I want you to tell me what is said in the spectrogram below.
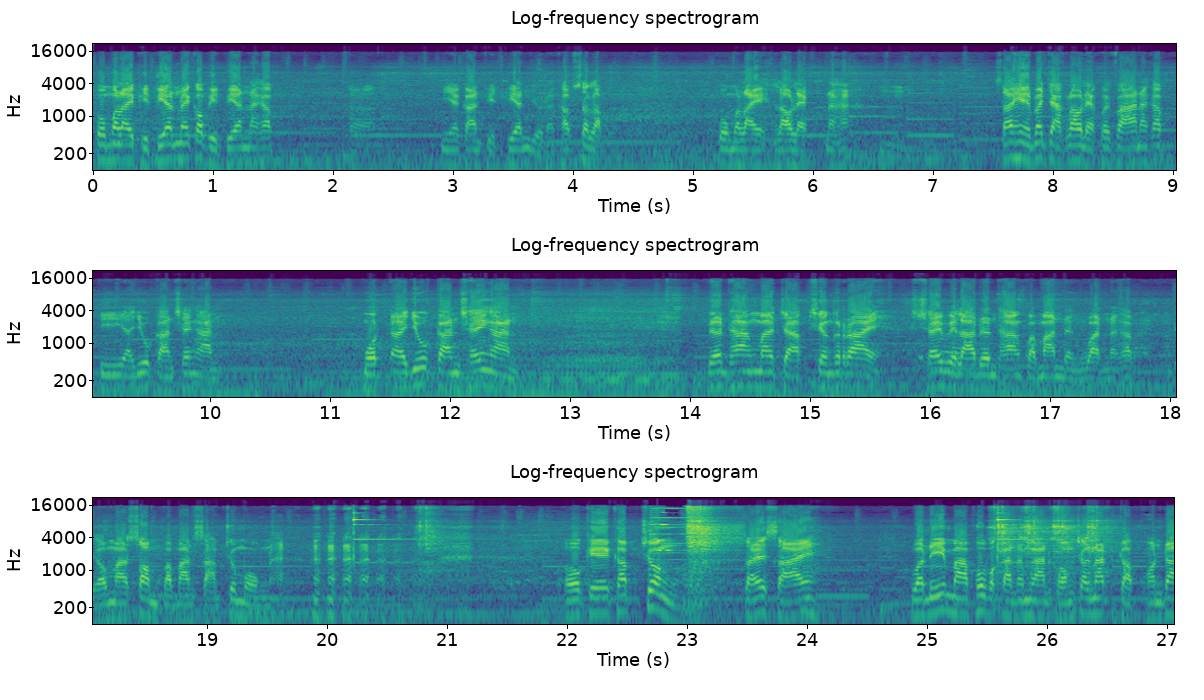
พวงมาลัยผิดเพี้ยนไหมก็ผิดเพี้ยนนะครับมีอาการผิดเพี้ยนอยู่นะครับสำหรับพวงมาลัยเราแหลกนะฮะสาเหตุมาจากเราแหลกไฟฟ้านะครับมีอายุการใช้งาน หมดอายุการใช้งาน เดินทางมาจากเชียงรายใช้เวลาเดินทางประมาณ 1 วันนะครับ เดี๋ยวมาซ่อมประมาณ 3 ชั่วโมงนะฮะโอเคครับช่วงสายๆวันนี้มาพบกับการทำงานของช่างนัดกับ Honda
